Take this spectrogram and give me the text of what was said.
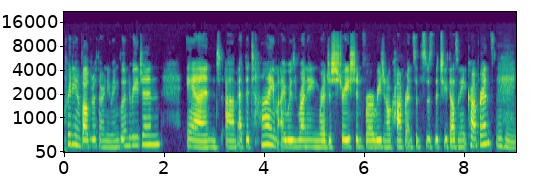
pretty involved with our New England region, and um, at the time I was running registration for our regional conference. So this was the 2008 conference, hmm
